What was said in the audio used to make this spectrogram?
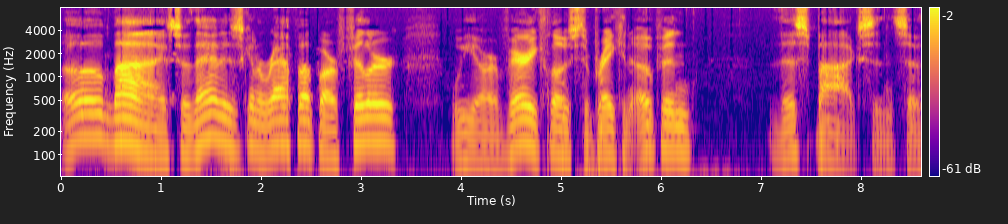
Oh my. So that is going to wrap up our filler. We are very close to breaking open this box. And so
